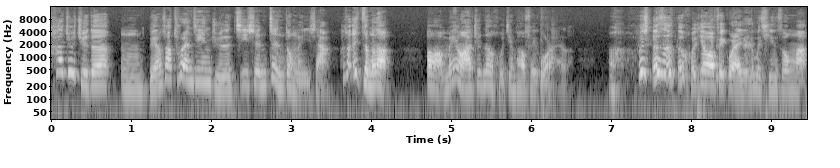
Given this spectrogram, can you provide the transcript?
他就觉得，嗯，比方说，突然间觉得机身震动了一下，他说：“哎，怎么了？哦，没有啊，就那个火箭炮飞过来了。”啊，不就是火箭炮飞过来有那么轻松吗？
